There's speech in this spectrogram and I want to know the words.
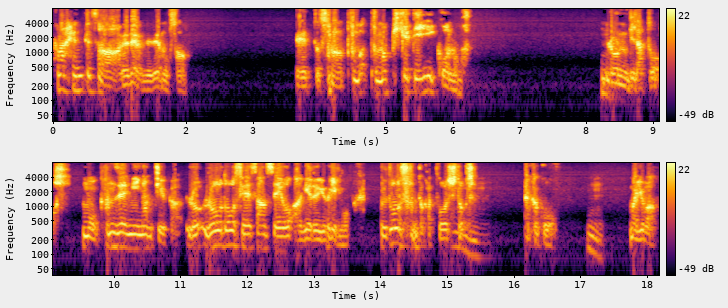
この辺ってさ、あれだよね、でもさ、えーっと、そのトマ、トマピケティ以降のうん論理だと、もう完全になんていうか、ろ労働生産性を上げるよりも、不動産とか投資とか、なんかこう、けど。うん。まあ要は、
